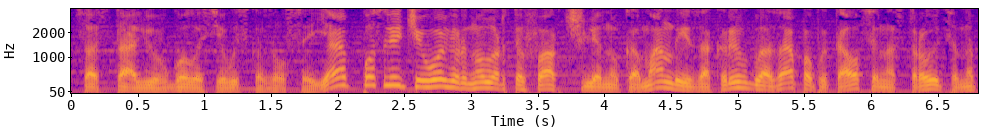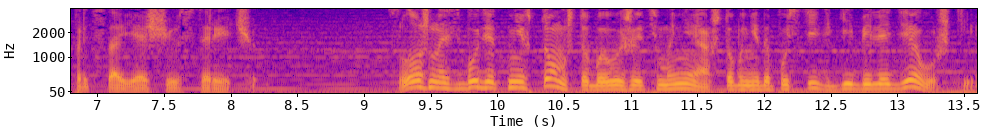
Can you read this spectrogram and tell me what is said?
Со сталью в голосе высказался я, после чего вернул артефакт члену команды и, закрыв глаза, попытался настроиться на предстоящую встречу. Сложность будет не в том, чтобы выжить мне, а чтобы не допустить гибели девушки.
